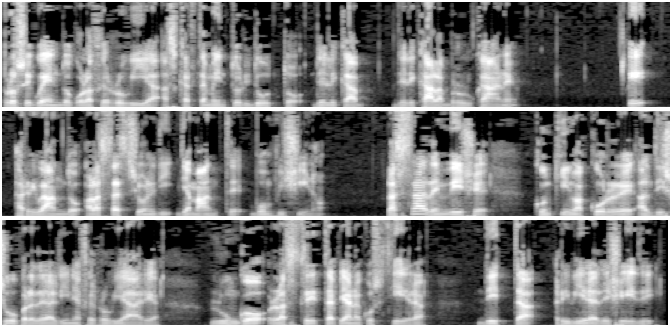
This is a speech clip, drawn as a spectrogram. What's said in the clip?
proseguendo con la ferrovia a scartamento ridotto delle, cab- delle Calabro Lucane e arrivando alla stazione di Diamante Buonvicino. La strada invece continua a correre al di sopra della linea ferroviaria, lungo la stretta piana costiera, detta Riviera dei Cedri,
